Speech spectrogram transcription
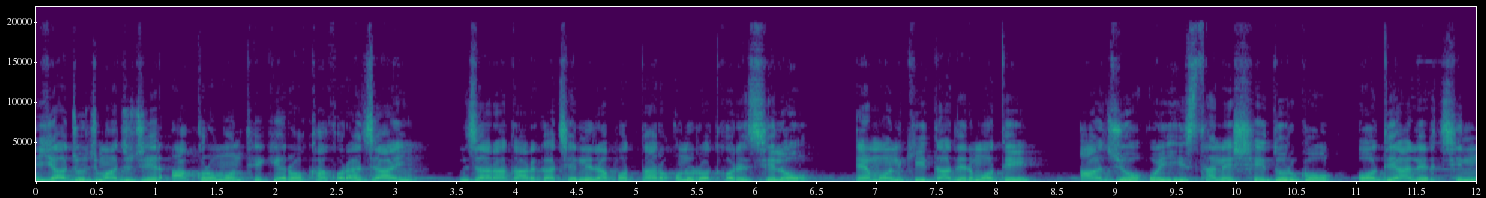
ইয়াজুজ মাজুজের আক্রমণ থেকে রক্ষা করা যায়, যারা তার কাছে নিরাপত্তার অনুরোধ করেছিল। এমনকি তাদের মতে, আজও ওই স্থানে সে দুর্গ ও দেয়ালের চিহ্ন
